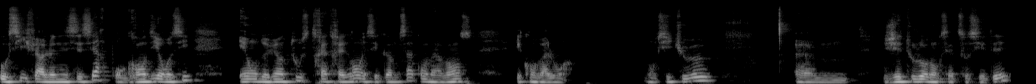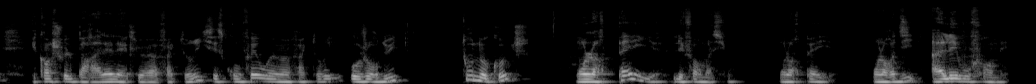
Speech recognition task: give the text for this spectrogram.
aussi faire le nécessaire pour grandir aussi. Et on devient tous très très grands. Et c'est comme ça qu'on avance et qu'on va loin. Donc si tu veux, j'ai toujours donc cette société. Et quand je fais le parallèle avec le Factory, c'est ce qu'on fait au MMA Factory. Aujourd'hui, tous nos coachs, on leur paye les formations. On leur paye. On leur dit, allez vous former.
